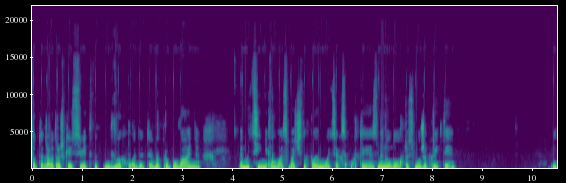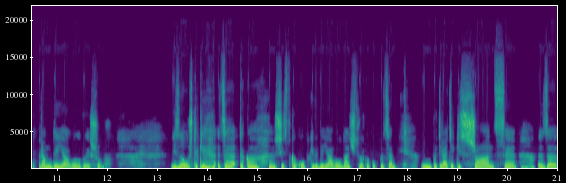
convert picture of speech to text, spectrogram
тобто треба трошки в світ виходити, випробування. Емоційні у вас, бачите, по емоціях. Ух ти, з минулого хтось може прийти. І прям диявол вийшов. І знову ж таки, це така шістка кубків диявол, да, четверка кубків. Це м, потерять якісь шанси за,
